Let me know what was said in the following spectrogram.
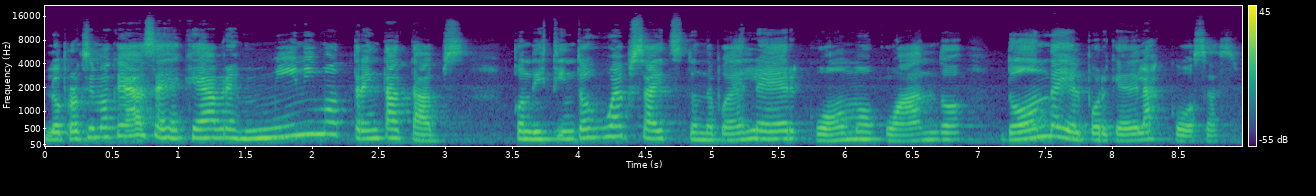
Lo próximo que haces es que abres mínimo 30 tabs con distintos websites donde puedes leer cómo, cuándo, dónde y el porqué de las cosas.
